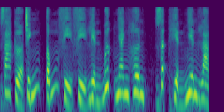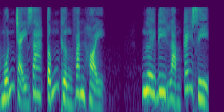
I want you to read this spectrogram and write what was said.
Ra cửa chính Tống Phỉ Phỉ liền bước nhanh hơn, rất hiển nhiên là muốn chạy ra Tống Thường Văn hỏi. Ngươi đi làm cái gì?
